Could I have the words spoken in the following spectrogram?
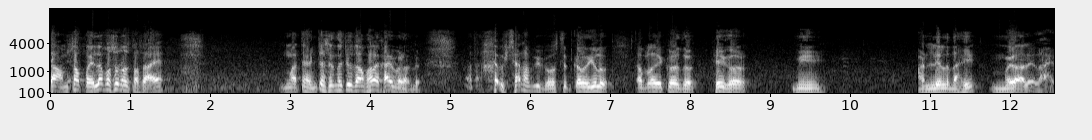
तर आमचा पहिल्यापासूनच तसा आहे. मग आता ह्यांच्या संगतीत आम्हाला काय मिळालं? आता हा विचार आम्ही व्यवस्थित करत गेलो. आपल्याला कळतं हे घर मी आणलेलं नाही मिळालेलं आहे.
